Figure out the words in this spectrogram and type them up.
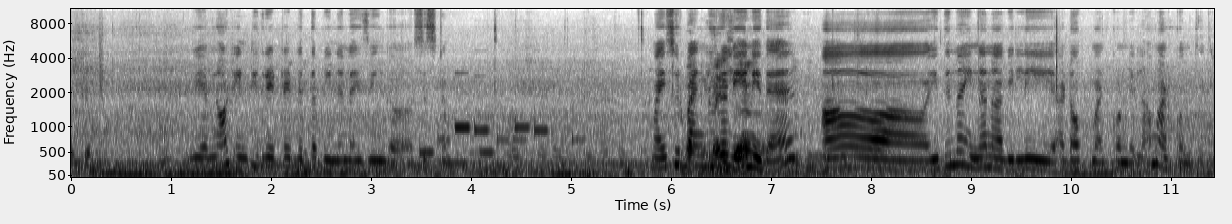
Okay we have not integrated with the penalising system Mysuru ಬ್ಯಾಂಗ್ಳೂರಲ್ಲಿ ಏನಿದೆ ಆ ಇದನ್ನ ಇನ್ನ ನಾವಿಲ್ಲಿ ಅಡಾಪ್ಟ್ ಮಾಡ್ಕೊಂಡಿಲ್ಲ ಮಾಡ್ಕೊಂತೀವಿ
